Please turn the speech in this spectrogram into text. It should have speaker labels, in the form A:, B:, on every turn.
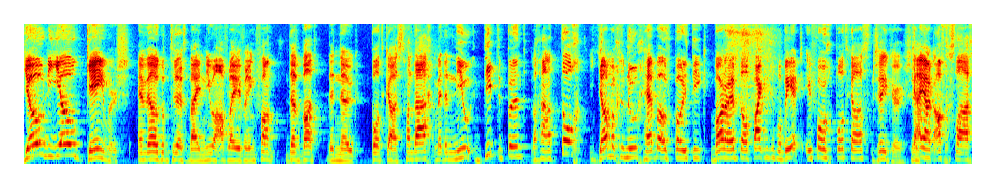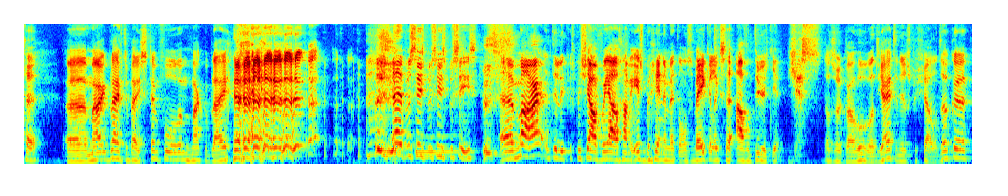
A: Yo, yo gamers. En welkom terug bij een nieuwe aflevering van de Wat de Neuk podcast. Vandaag met een nieuw dieptepunt. We gaan het toch, jammer genoeg, hebben over politiek. Bardo heeft het al een paar keer geprobeerd in vorige podcast.
B: Zeker. zeker.
A: Keihard afgeslagen.
B: Uh, maar ik blijf erbij. Stemforum, maakt me blij.
A: nee, precies, precies, precies. Uh, maar, natuurlijk speciaal voor jou gaan we eerst beginnen met ons wekelijkse avontuurtje.
B: Yes, dat wil ik wel horen, want jij hebt een heel speciaal. Welke...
